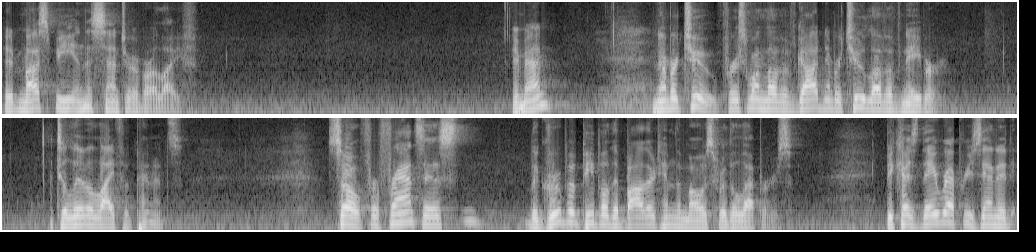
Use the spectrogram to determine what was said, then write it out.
It must be in the center of our life. Amen? Amen? Number two, first one, love of God. Number two, love of neighbor. To live a life of penance. So for Francis, the group of people that bothered him the most were the lepers because they represented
